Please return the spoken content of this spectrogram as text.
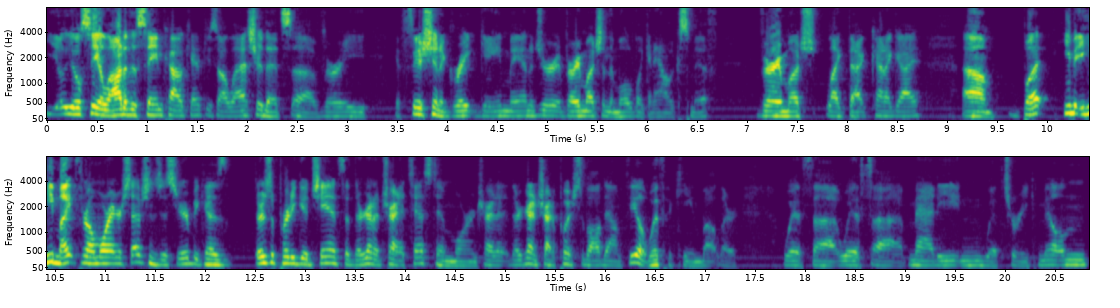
You'll, you'll see a lot of the same Kyle Kempt you saw last year. That's uh, very efficient, a great game manager, very much in the mold of like an Alex Smith, very much like that kind of guy. Um, but he he might throw more interceptions this year because there's a pretty good chance that they're going to try to test him more and try to they're going to try to push the ball downfield with Hakeem Butler, with uh, with uh, Matt Eaton, with Tarique Milton,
